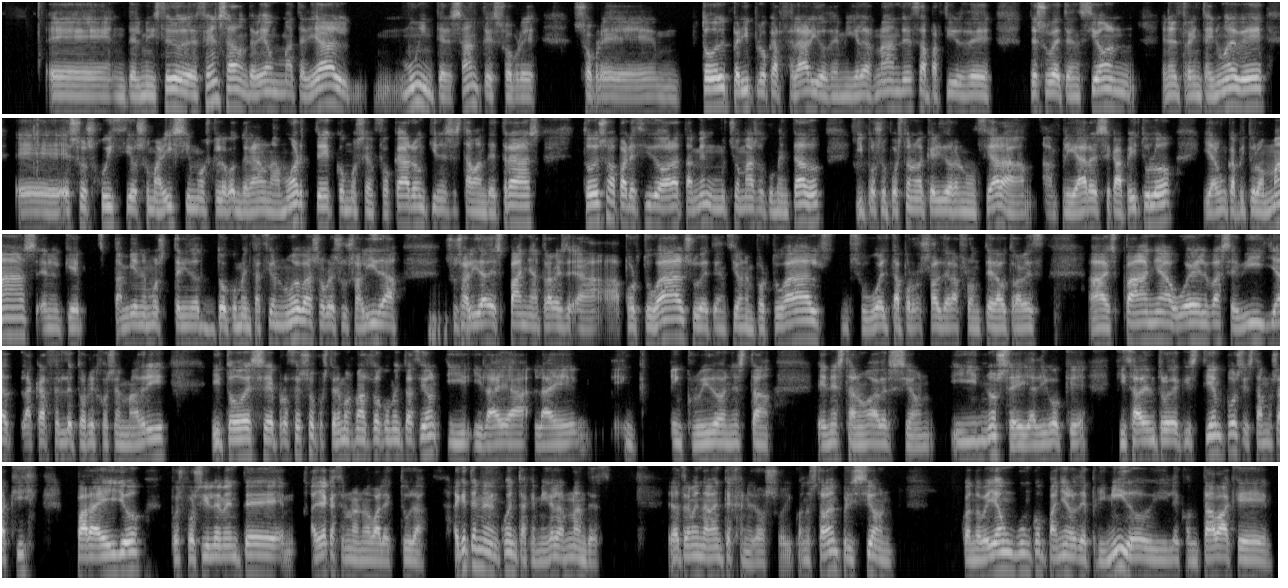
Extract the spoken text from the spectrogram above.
eh, del Ministerio de Defensa, donde había un material muy interesante sobre, sobre todo el periplo carcelario de Miguel Hernández a partir de, su detención en el 39, eh, esos juicios sumarísimos que lo condenaron a muerte, cómo se enfocaron, quiénes estaban detrás. Todo eso ha aparecido ahora también mucho más documentado y por supuesto no he querido renunciar a ampliar ese capítulo y algún capítulo más en el que también hemos tenido documentación nueva sobre su salida, su salida de España a través de a, Portugal, su detención en Portugal, su vuelta por Rosal de la Frontera otra vez a España, Huelva, Sevilla, la cárcel de Torrijos en Madrid y todo ese proceso, pues tenemos más documentación y, la, he, la he incluido en esta, en esta nueva versión. Y no sé, ya digo que quizá dentro de X tiempos, si estamos aquí para ello, pues posiblemente haya que hacer una nueva lectura. Hay que tener en cuenta que Miguel Hernández era tremendamente generoso y cuando estaba en prisión, cuando veía a un, compañero deprimido y le contaba que,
